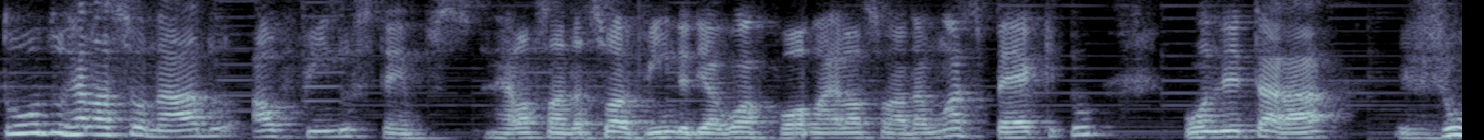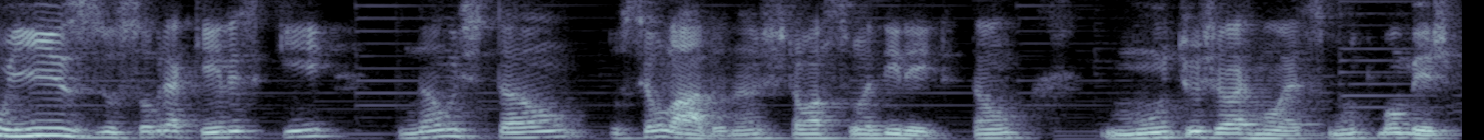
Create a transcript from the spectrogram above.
Tudo relacionado ao fim dos tempos, relacionado à sua vinda de alguma forma, relacionado a um aspecto onde ele terá juízo sobre aqueles que não estão do seu lado, não estão à sua direita. Então, muito jóia, irmão Edson, muito bom mesmo.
